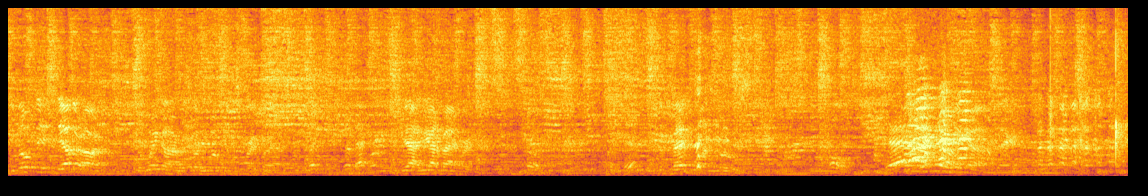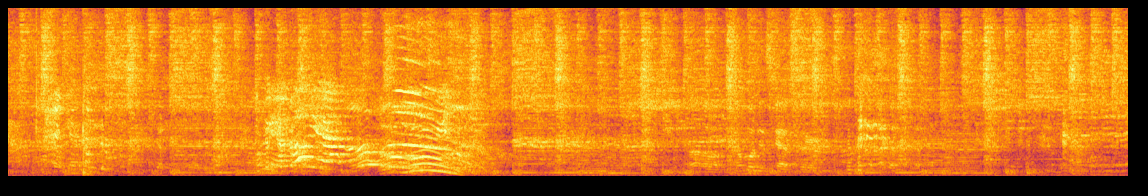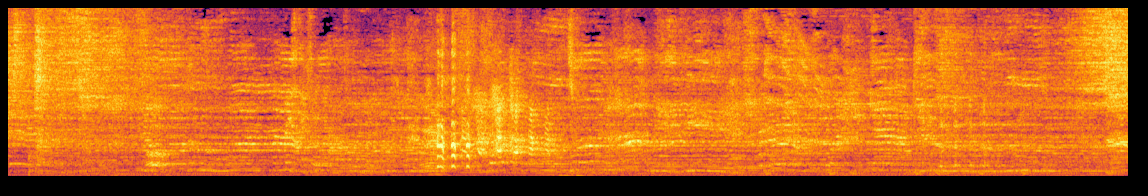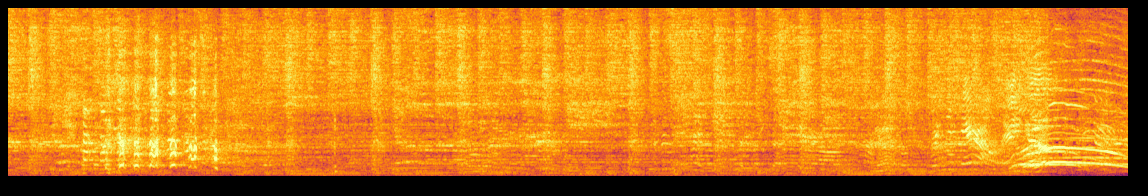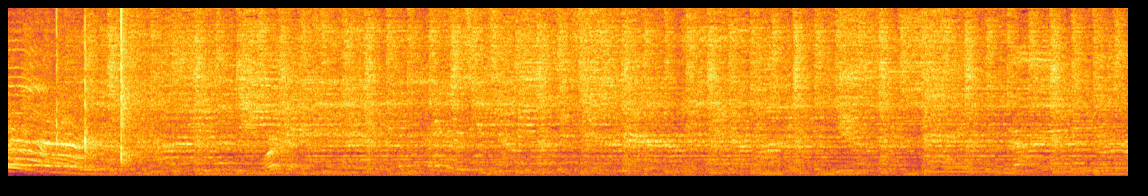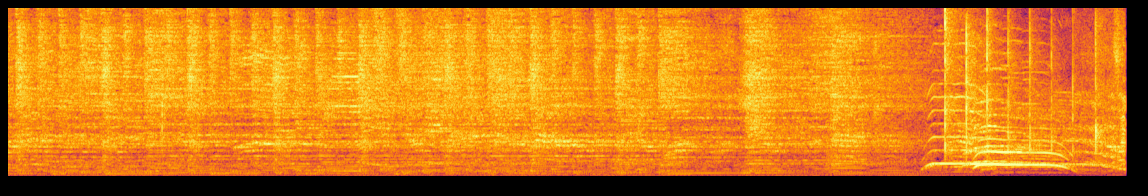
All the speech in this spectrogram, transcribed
You move the, the other arm, the wing arm, is what you move in the sprint for Like, backwards? Yeah, you got it backwards. So like this? The one put this guy, sir.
